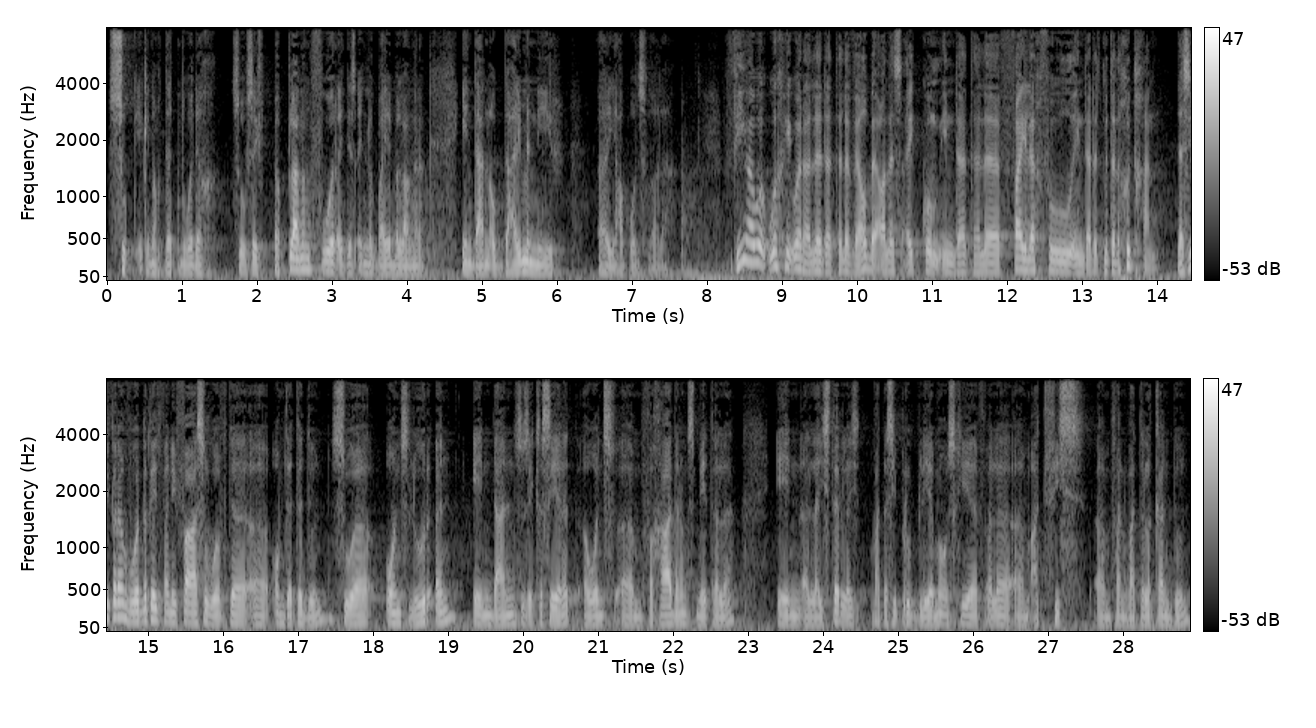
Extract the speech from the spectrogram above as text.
soek ek het nog dit nodig. So sy beplanning vooruit is eintlik baie belangrik. En dan op daai manier uh, help ons vir hulle Wie hou 'n oogie oor hulle dat hulle wel by alles uitkom en dat hulle veilig voel en dat dit met hulle goed gaan? Dis die verantwoordelikheid van die fase hoofde uh, om dit te doen. So ons loer in en dan soos ek gesê het, ons um, vergaderings met hulle en uh, luister, luister wat is die probleme? Ons gee vir hulle um, advies um, van wat hulle kan doen.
